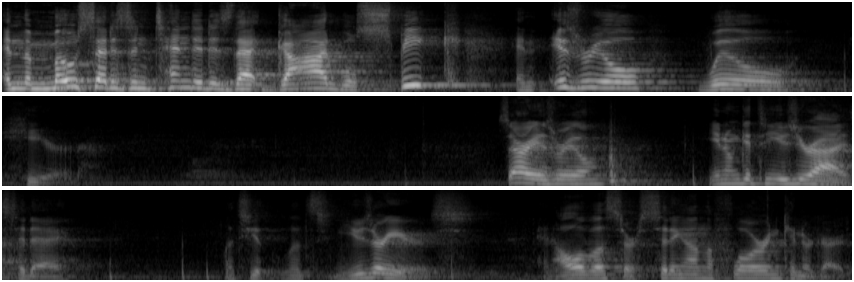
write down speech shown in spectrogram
And the most that is intended is that God will speak and Israel will hear. Sorry, Israel, you don't get to use your eyes today. Let's, let's use our ears and all of us are sitting on the floor in kindergarten.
